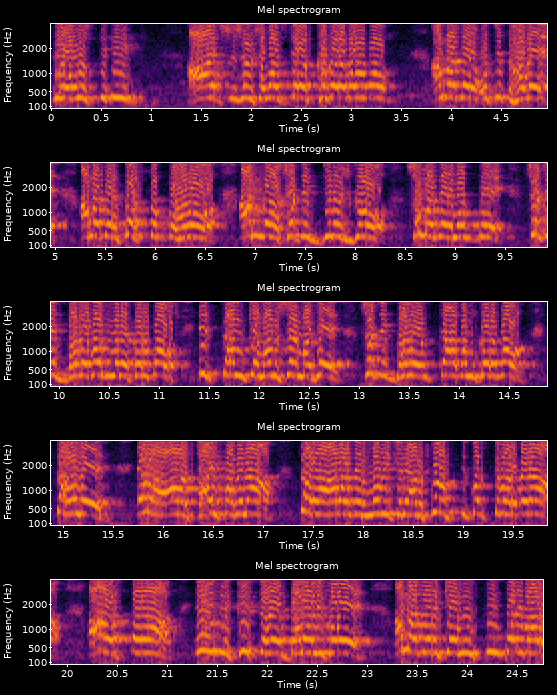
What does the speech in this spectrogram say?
প্রিয় উপস্থিতি, আজ সুশীল সমাজকে রক্ষা করে বলব আমাদের উচিত হবে, আমাদের কর্তব্য হলো আমরা সঠিক জিনিসগুলো সমাজের মধ্যে সঠিকভাবে বর্ণনা করব, ইসলামকে মানুষের মাঝে সঠিকভাবে উত্থাপন করব। তাহলে এরা আর ঠাই পাবে না, তারা আমাদের নবীকে আর কুরক্তি করতে পারবে না। আজ তারা ইহুদি, খ্রিস্টানের দালালি করে আমাদেরকে মুসলিম পরিবার,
